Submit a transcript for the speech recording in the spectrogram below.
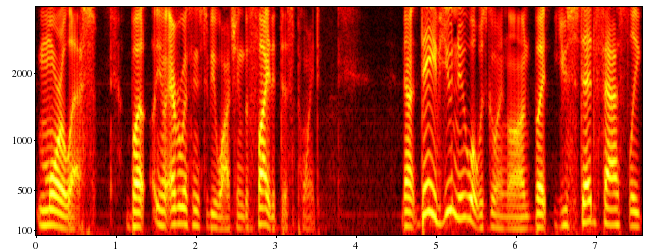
more or less. But you know everyone seems to be watching the fight at this point. Now, Dave, you knew what was going on, but you steadfastly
